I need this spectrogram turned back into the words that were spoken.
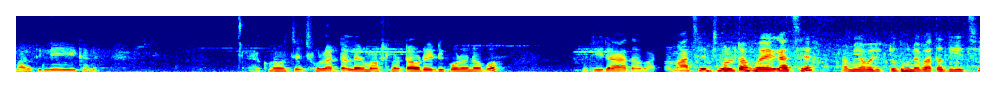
বালতি নেই এখানে। এখন হচ্ছে ছোলার ডালের মশলাটাও রেডি করে নেব। জিরা, আদা, বাটা। মাছের ঝোলটা হয়ে গেছে। আমি আবার একটু ধনে পাতা দিয়েছি।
